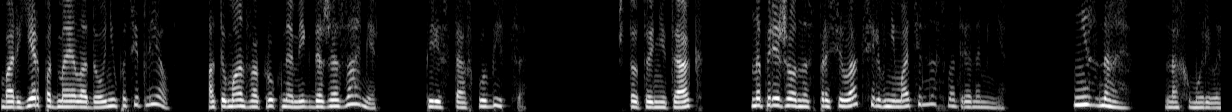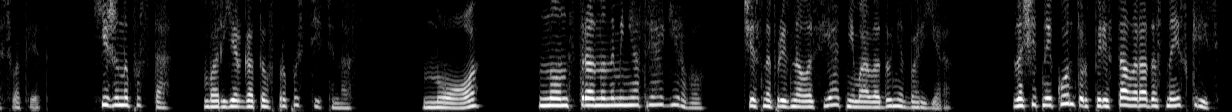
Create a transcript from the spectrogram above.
Барьер под моей ладонью потеплел, а туман вокруг на миг даже замер, перестав клубиться. «Что-то не так?» — напряженно спросил Аксель, внимательно смотря на меня. «Не знаю», — нахмурилась в ответ. «Хижина пуста. Барьер готов пропустить нас». «Но...» «Но он странно на меня отреагировал», — честно призналась я, отнимая ладонь от барьера. Защитный контур перестал радостно искрить,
